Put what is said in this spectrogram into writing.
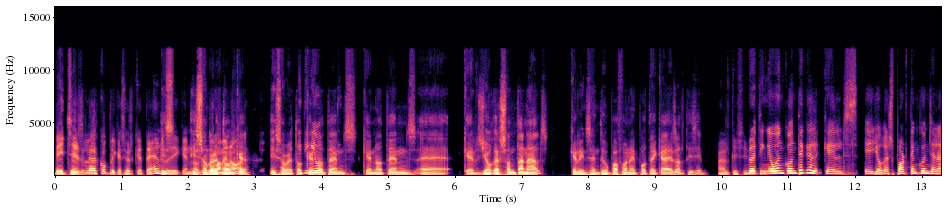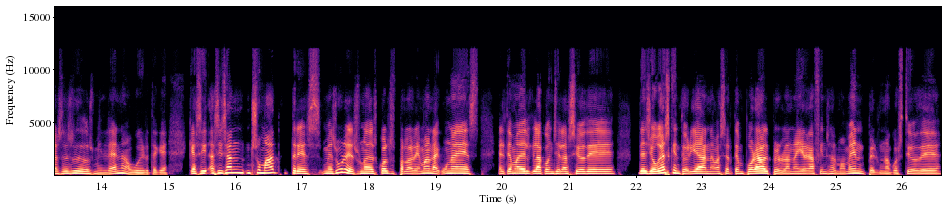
veges les complicacions que tens. I, Vull dir que no i és un tema sobretot, menor. que, i sobretot I que tingueu- no tens, que no tens eh, que els lloguers són tan alts que l'incentiu per fer una hipoteca és altíssim. Altíssim. Però tingueu en compte que, que els eh, lloguers porten congelats des de 2010, vull dir que, que així així s'han sumat tres mesures, una de les quals parlarem ara. Una és el tema de la congelació de, dels lloguers, que en teoria anava a ser temporal, però l'han allargat fins al moment per una qüestió de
